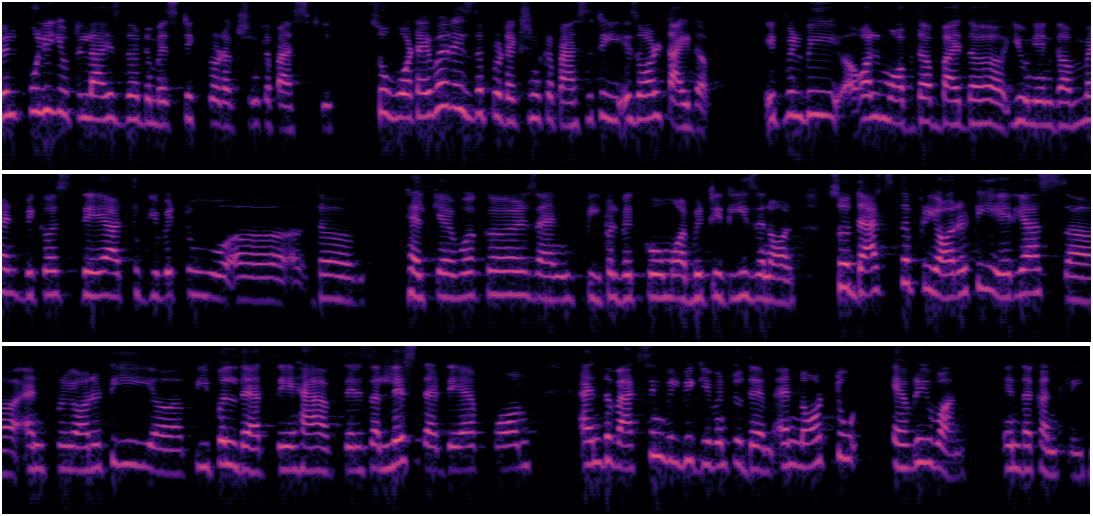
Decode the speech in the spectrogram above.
will fully utilize the domestic production capacity. So whatever is the production capacity is all tied up. It will be all mopped up by the union government because they are to give it to uh, the healthcare workers and people with comorbidities and all. So that's the priority areas uh, and priority uh, people that they have. There is a list that they have formed and the vaccine will be given to them and not to everyone in the country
